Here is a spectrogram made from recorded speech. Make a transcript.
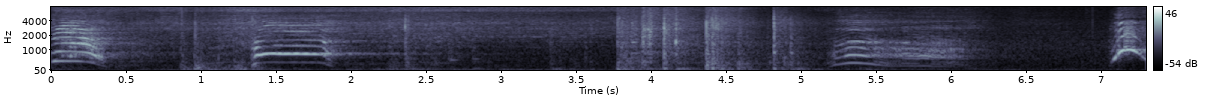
Yes! Ah! Ah! Woo!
